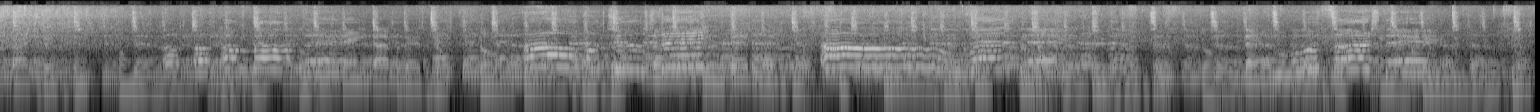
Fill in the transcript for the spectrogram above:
Oh, oh, oh, Monday. Oh, Tuesday. Oh, Wednesday. Ooh, Thursday.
